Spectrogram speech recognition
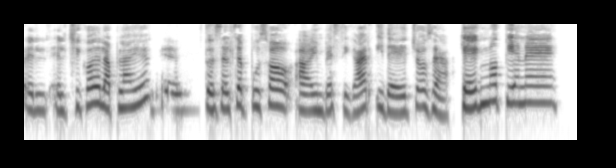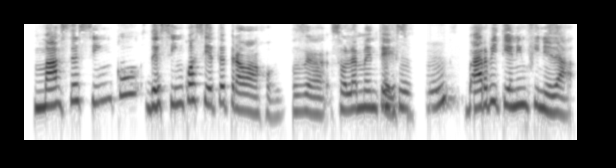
el, el chico de la playa. Entonces él se puso a investigar y de hecho, o sea, Ken no tiene más de cinco, de cinco a siete trabajos, o sea, solamente eso. Barbie tiene infinidad,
